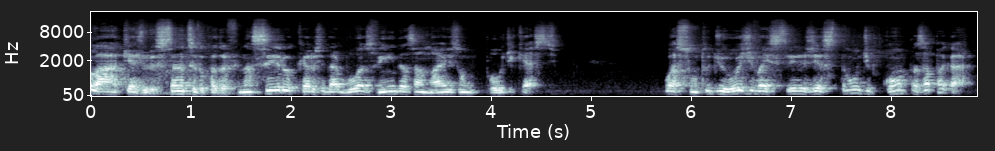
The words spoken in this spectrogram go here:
Olá, aqui é Júlio Santos, educador financeiro. Quero te dar boas-vindas a mais um podcast. O assunto de hoje vai ser gestão de contas a pagar.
